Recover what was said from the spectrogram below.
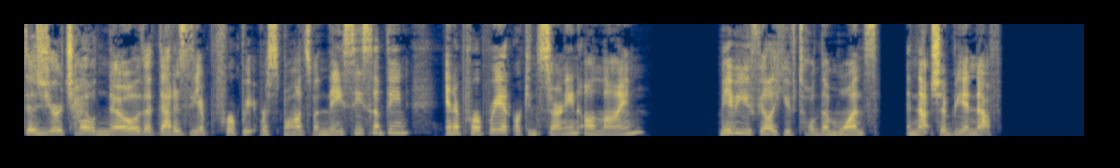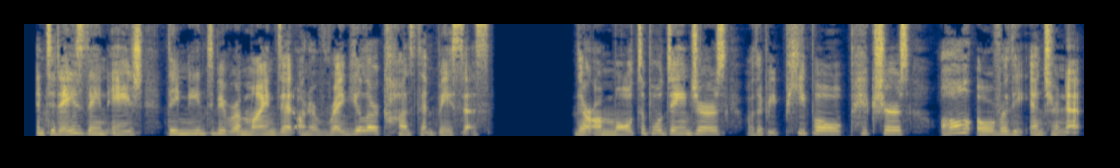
Does your child know that that is the appropriate response when they see something inappropriate or concerning online? Maybe you feel like you've told them once and that should be enough. In today's day and age, they need to be reminded on a regular, constant basis. There are multiple dangers, whether it be people, pictures, all over the internet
